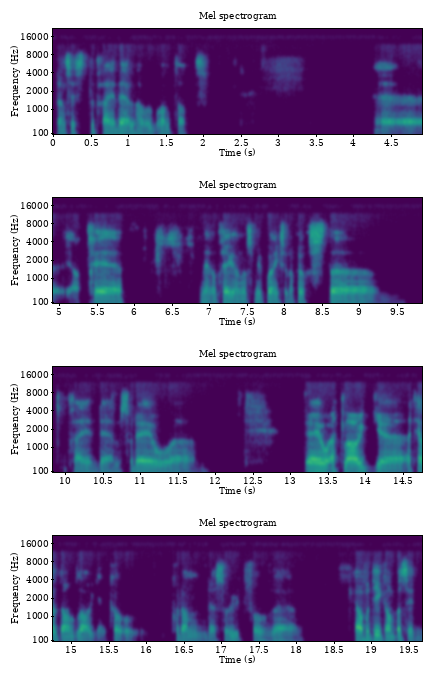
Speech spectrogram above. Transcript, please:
Den siste tredjedelen har vel Brann tatt uh, ja, tre mer enn tre ganger så mye poeng som den første uh, tredjedel. Så det er jo det er jo et lag, et helt annet lag enn hvordan det så ut for, eh, ja, for ti kamper siden.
